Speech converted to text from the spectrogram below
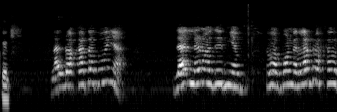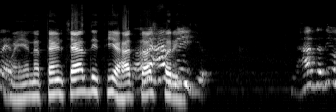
કરીશ લાડવા ખાતા તો અહીંયા? જાય લડવા જઈને તમારા બોને લાડવા ખવડાવ્યા? એના ત્રણ ચાર દી થયા હાથ તો હાથ ફરી ગયો. હાથ દીવો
